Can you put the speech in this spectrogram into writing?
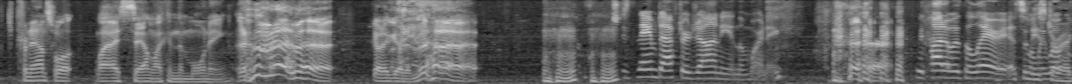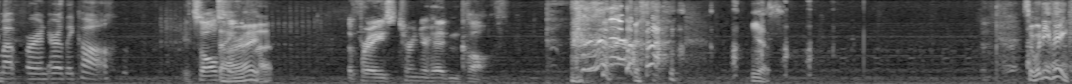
It's pronounced what like I sound like in the morning. Gotta go to. Mm-hmm, She's named after Johnny in the morning. we thought it was hilarious when Easter we woke egg. him up for an early call. It's also All right. the phrase "turn your head and cough." Yes. So what do you think?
